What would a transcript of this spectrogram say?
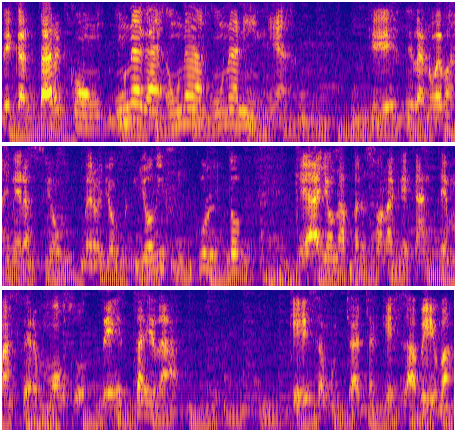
de cantar con una, una, una niña que es de la nueva generación, pero yo, yo dificulto que haya una persona que cante más hermoso de esta edad que esa muchacha, que es la Beba,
